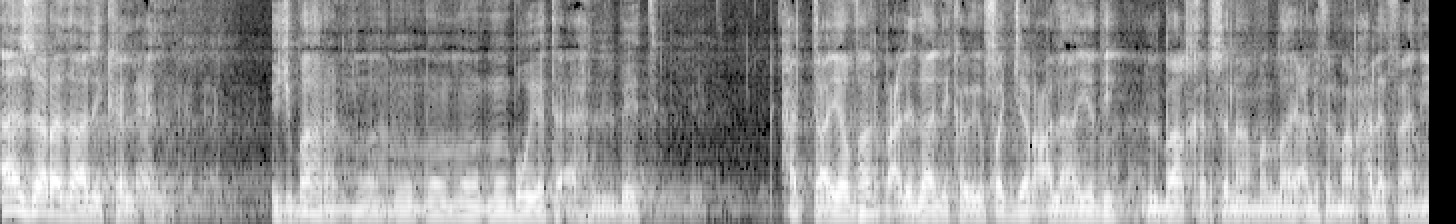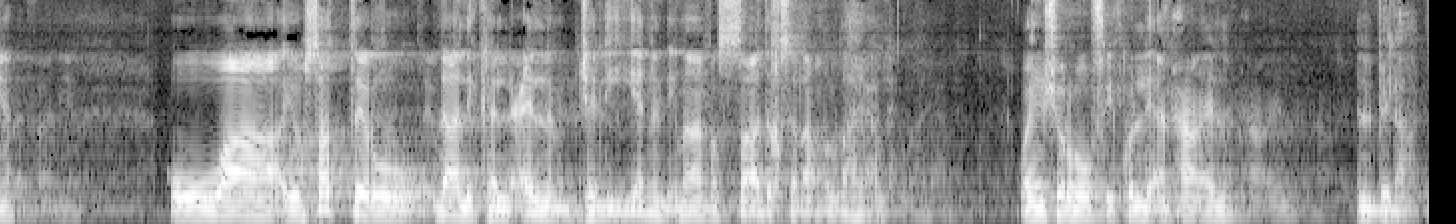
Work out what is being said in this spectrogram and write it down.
أزر ذلك العلم. إجبارا مو, مو, مو, مو, بغية أهل البيت. حتى يظهر بعد ذلك ويفجر على يد الباخر سلام الله عليه في المرحلة الثانية. ويسطر ذلك العلم جليا الإمام الصادق. سلام الله عليه. وينشره في كل أنحاء البلاد.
